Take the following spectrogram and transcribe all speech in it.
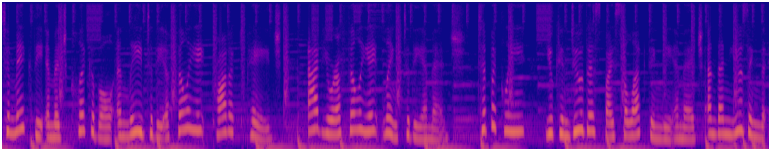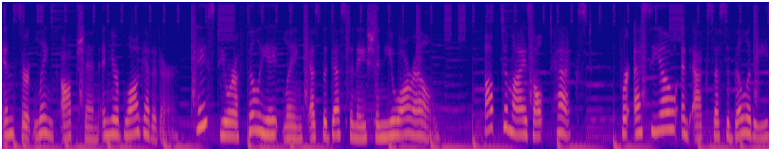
To make the image clickable and lead to the affiliate product page, add your affiliate link to the image. Typically, you can do this by selecting the image and then using the insert link option in your blog editor. Paste your affiliate link as the destination URL. Optimize alt text. For SEO and accessibility,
